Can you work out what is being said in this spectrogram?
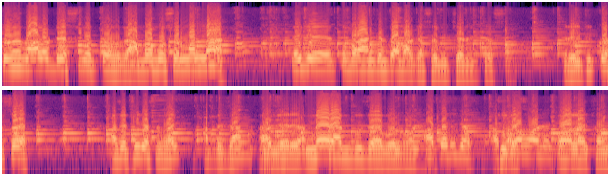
তুমি ভালো ড্রেস পরতে হবে। আমরা মুসলমান না। এই যে তোমার আঙ্কেল তো আমার কাছে বিচার দিতেছে। এটা ঠিক করছে? আচ্ছা ঠিক আছে ভাই আপনি যান। আচ্ছা। মেয়ের আমি বুঝাই বলব না। আচ্ছা ঠিক আছে। ওয়ালাইকুম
